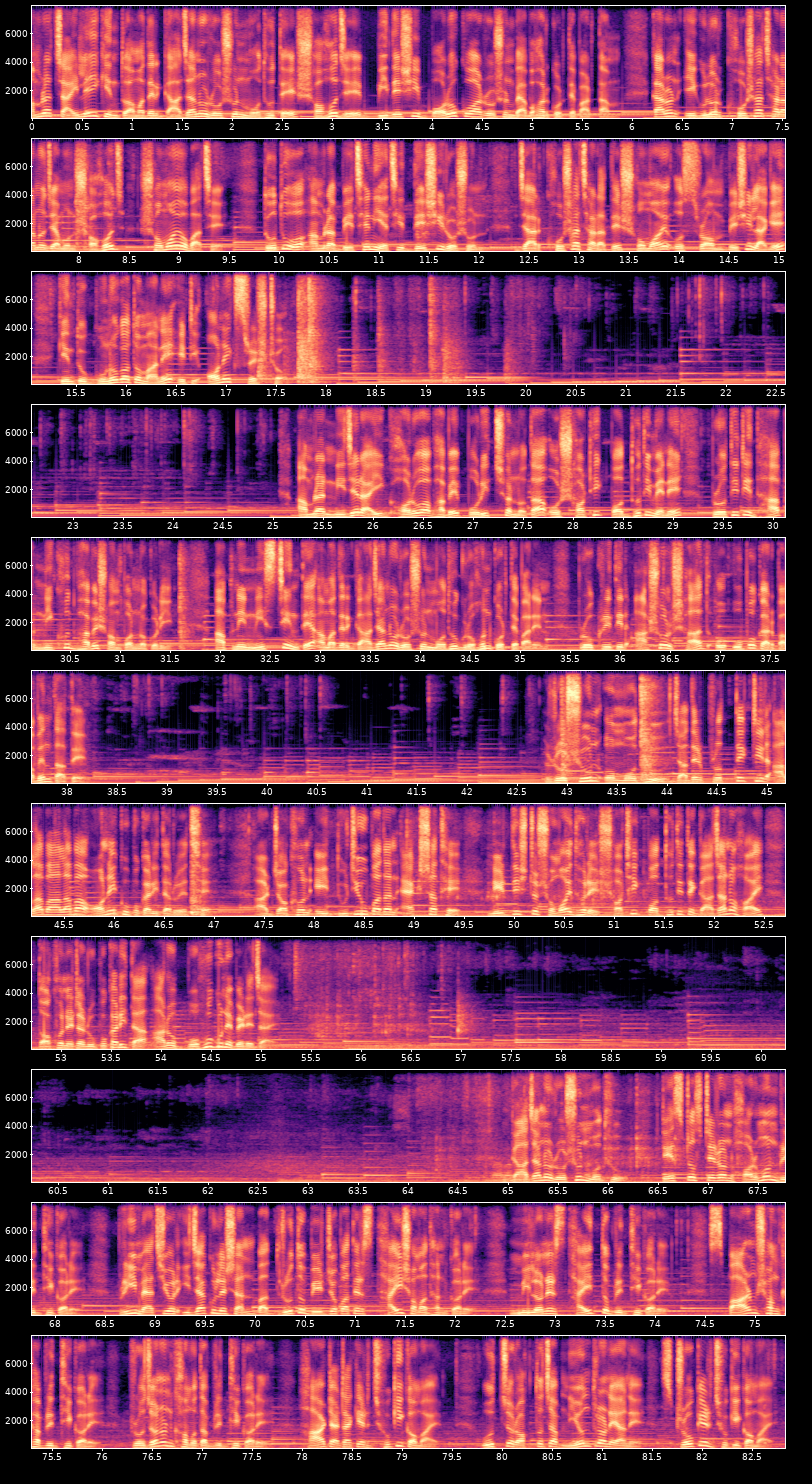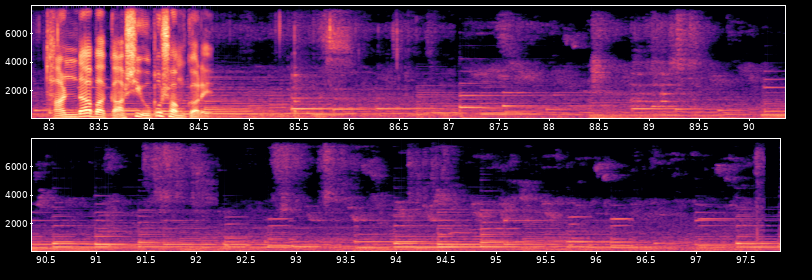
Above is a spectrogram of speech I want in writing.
আমরা চাইলেই কিন্তু আমাদের গাজানো রসুন মধুতে সহজে বিদেশি বড় কোয়ার রসুন ব্যবহার করতে পারতাম, কারণ এগুলোর খোসা ছাড়ানো যেমন সহজ, সময়ও বাঁচে। ততুও আমরা বেছে নিয়েছি দেশি রসুন, যার খোসা ছাড়াতে সময় ও শ্রম বেশি লাগে, কিন্তু গুণগত মানে এটি অনেক শ্রেষ্ঠ। আমরা নিজেরাই ঘরোয়াভাবে পরিচ্ছন্নতা ও সঠিক পদ্ধতি মেনে প্রতিটি ধাপ নিখুঁতভাবে সম্পন্ন করি। আপনি নিশ্চিন্তে আমাদের গাঁজানো রসুন মধু গ্রহণ করতে পারেন। প্রকৃতির আসল স্বাদ ও উপকার পাবেন তাতে। রসুন ও মধু, যাদের প্রত্যেকটির আলাবা আলাবা অনেক উপকারিতা রয়েছে। আর যখন এই দুটি উপাদান একসাথে নির্দিষ্ট সময় ধরে সঠিক পদ্ধতিতে গাজানো হয়, তখন এটার উপকারিতা আরও বহুগুণে বেড়ে যায়। গাজানো রসুন মধু, টেস্টোস্টেরন হরমোন বৃদ্ধি করে প্রি ম্যাচিওর ইজাকুলেশন বা দ্রুত বীর্যপাতের স্থায়ী সমাধান করে, মিলনের স্থায়িত্ব বৃদ্ধি করে, স্পার্ম সংখ্যা বৃদ্ধি করে, প্রজনন ক্ষমতা বৃদ্ধি করে, হার্ট অ্যাটাকের ঝুঁকি কমায়, উচ্চ রক্তচাপ নিয়ন্ত্রণে আনে, স্ট্রোকের ঝুঁকি কমায়, ঠান্ডা বা কাশি উপশম করে।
